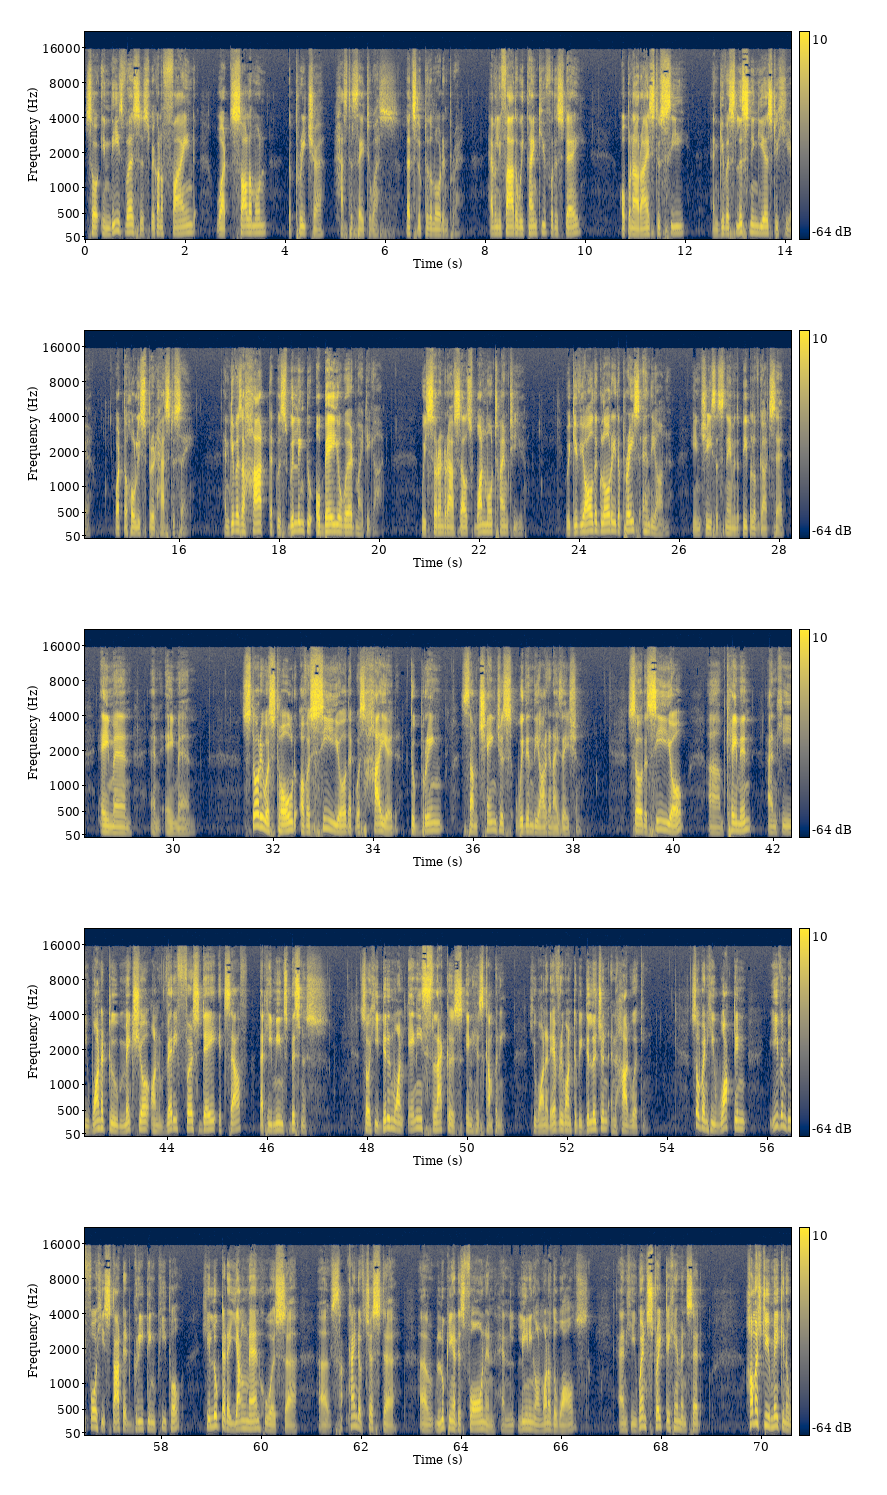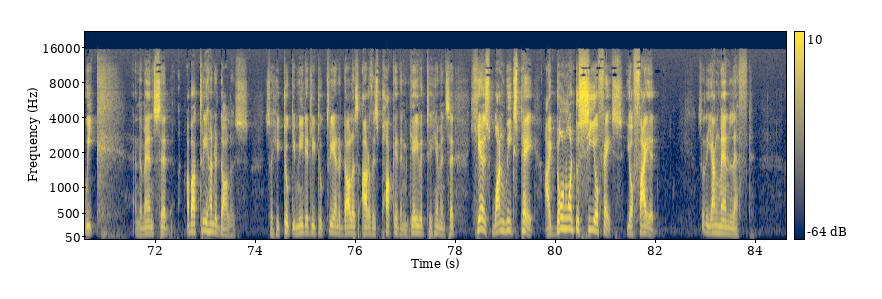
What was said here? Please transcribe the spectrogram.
So in these verses, we're going to find what Solomon, the preacher, has to say to us. Let's look to the Lord in prayer. Heavenly Father, we thank you for this day. Open our eyes to see and give us listening ears to hear what the Holy Spirit has to say. And give us a heart that was willing to obey your word, mighty God we surrender ourselves one more time to you. We give you all the glory, the praise, and the honor. In Jesus' name, and the people of God said, Amen and Amen. Story was told of a CEO that was hired to bring some changes within the organization. So the CEO um, came in and he wanted to make sure on very first day itself that he means business so he didn't want any slackers in his company. He wanted everyone to be diligent and hardworking. So when he walked in, even before he started greeting people, he looked at a young man who was uh, uh, kind of just uh, uh, looking at his phone and, and leaning on one of the walls. And he went straight to him and said, How much do you make in a week? And the man said, About $300. So he took immediately took $300 out of his pocket and gave it to him and said, "Here's one week's pay. I don't want to see your face. You're fired." So the young man left.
